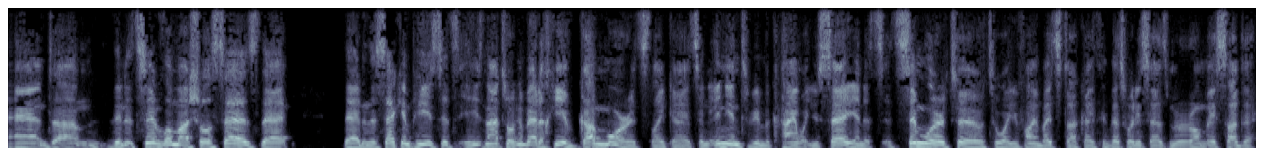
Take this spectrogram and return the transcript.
And um, the Netziv Lamashal says that that in the second piece, it's he's not talking about a chiyav gummore. It's like a, it's an Indian to be mekayim what you say, and it's it's similar to to what you find by stuck. I think that's what he says. Merome sada.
